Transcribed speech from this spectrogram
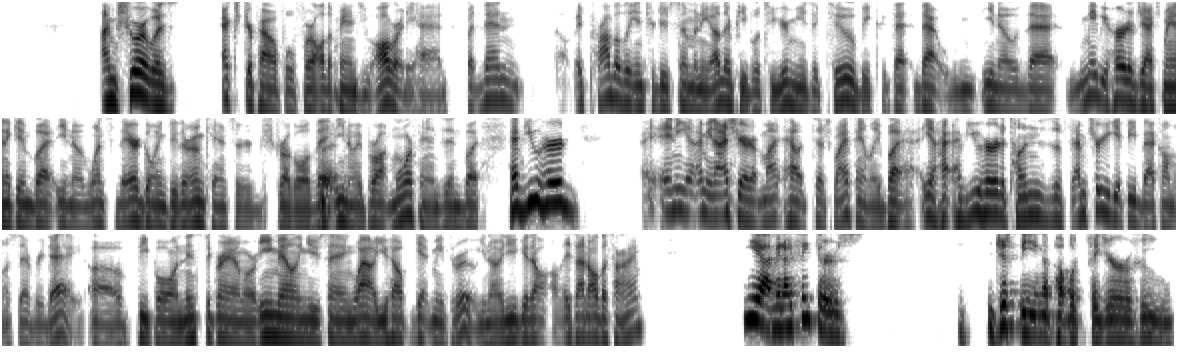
I'm sure it was extra powerful for all the fans you already had, but then uh, it probably introduced so many other people to your music too because that that you know that maybe heard of Jack's Mannequin but you know once they're going through their own cancer struggle that right. you know it brought more fans in but have you heard any i mean i shared my how it touched my family but you know have you heard of tons of i'm sure you get feedback almost every day of people on instagram or emailing you saying wow you helped get me through you know do you get all is that all the time yeah, I mean, I think there's just being a public figure who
